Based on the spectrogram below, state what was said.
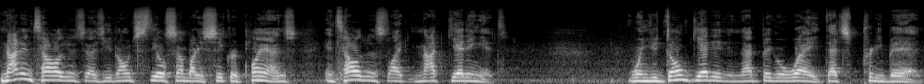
Not intelligence as you don't steal somebody's secret plans, intelligence like not getting it. When you don't get it in that big a way, that's pretty bad.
